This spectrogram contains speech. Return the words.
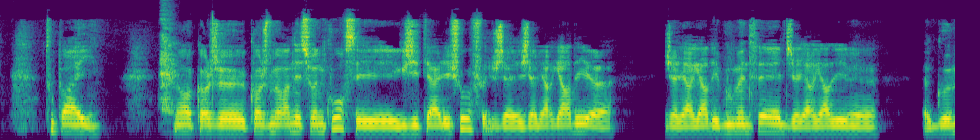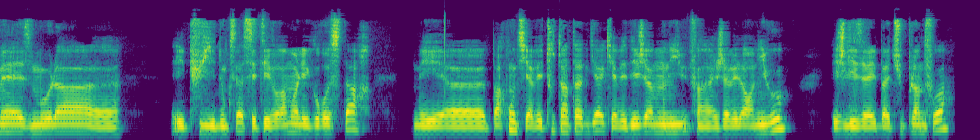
Tout pareil. Non, quand je quand je me ramenais sur une course et que j'étais à l'échauffe, j'allais regarder euh, j'allais regarder Blumenfeld, j'allais regarder euh, Gomez, Mola, euh, et puis donc ça c'était vraiment les grosses stars. Mais euh, par contre, il y avait tout un tas de gars qui avaient déjà mon niveau, enfin j'avais leur niveau et je les avais battus plein de fois,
